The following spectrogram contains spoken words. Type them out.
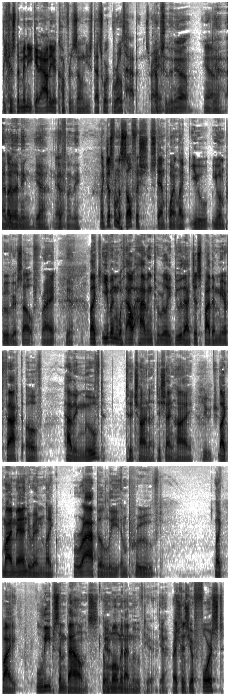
because the minute you get out of your comfort zone, you, that's where growth happens, right? Absolutely. Yeah. Yeah. Yeah. And Like- learning. Yeah, Definitely. Like just from a selfish standpoint, like you you improve yourself, right? Yeah. Like even without having to really do that, just by the mere fact of having moved to China to Shanghai, Huge. Like my Mandarin, like rapidly improved, like by leaps and bounds the Yeah. moment I moved here. Yeah, right. Because you're forced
